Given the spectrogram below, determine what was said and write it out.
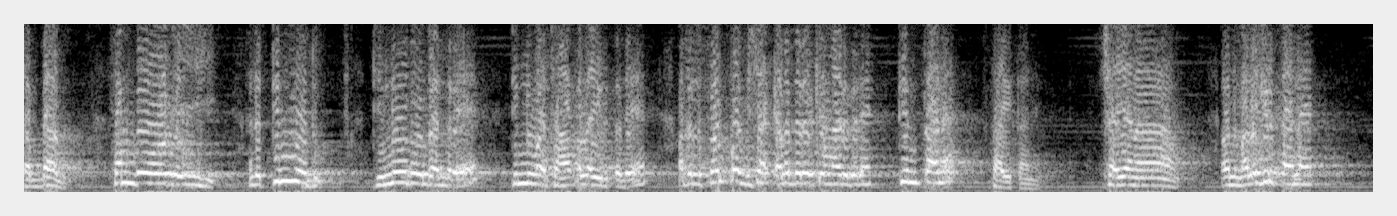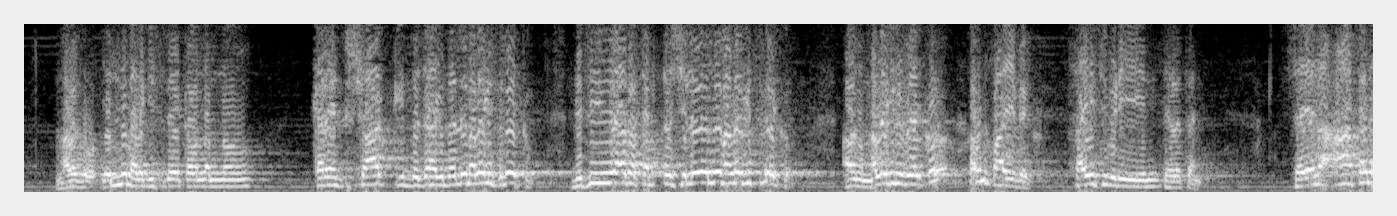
ಶಬ್ದ ಅದು. ಸಂಭೋಗೈ ಅಂದ್ರೆ ತಿನ್ನುವುದು. ತಿನ್ನುವುದು ಅಂದ್ರೆ ತಿನ್ನುವ ಚಾಪಲ ಇರ್ತದೆ. ಅದರಲ್ಲಿ ಸ್ವಲ್ಪ ವಿಷ ಕಲಬೆರಕೆ ಮಾಡಿದರೆ ತಿಂತಾನೆ, ಸಾಯ್ತಾನೆ. ಶಯನ, ಅವನು ಮಲಗಿರ್ತಾನೆ. ಮಲಗು, ಎಲ್ಲಿ ಮಲಗಿಸಬೇಕು ಅವನನ್ನು? ಕರೆಂಟ್ ಶಾಕ್ ಇದ್ದ ಜಾಗದಲ್ಲಿ ಮಲಗಿಸಬೇಕು. ದ್ವಿತೀಯಾದ ಸಪ್ತಶಿಲೆಯಲ್ಲಿ ಮಲಗಿಸಬೇಕು. ಅವನು ಮಲಗಿರಬೇಕು, ಅವನು ಸಾಯಬೇಕು. ಸಾಯಿಸಿಬಿಡಿ ಅಂತ ಹೇಳ್ತಾನೆ. ಶಯನ ಆತನ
